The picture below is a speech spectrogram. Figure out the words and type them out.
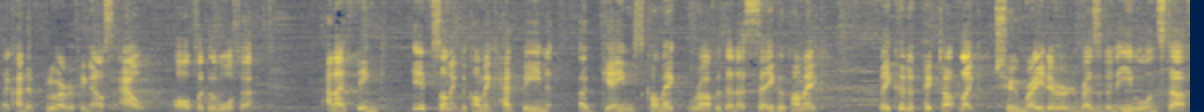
that kind of blew everything else out of like the water. And I think if Sonic the Comic had been a games comic rather than a Sega comic, they could have picked up like Tomb Raider and Resident Evil and stuff,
